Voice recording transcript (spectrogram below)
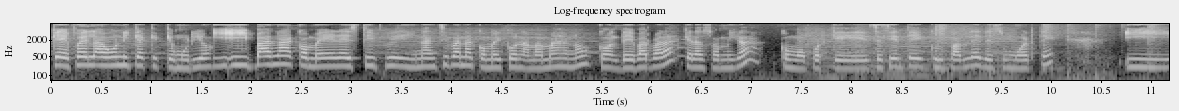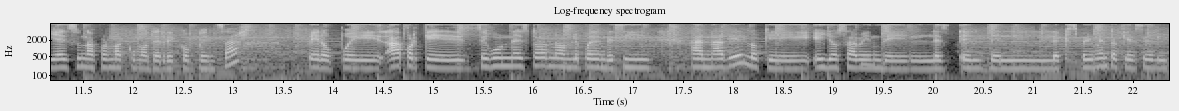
Que fue la única que, que murió. Y, y van a comer, Steve y Nancy van a comer con la mamá, ¿no? Con, de Bárbara, que era su amiga, como porque se siente culpable de su muerte. Y es una forma como de recompensar. Pero pues, ah, porque según esto no le pueden decir a nadie lo que ellos saben del, del experimento, que es el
